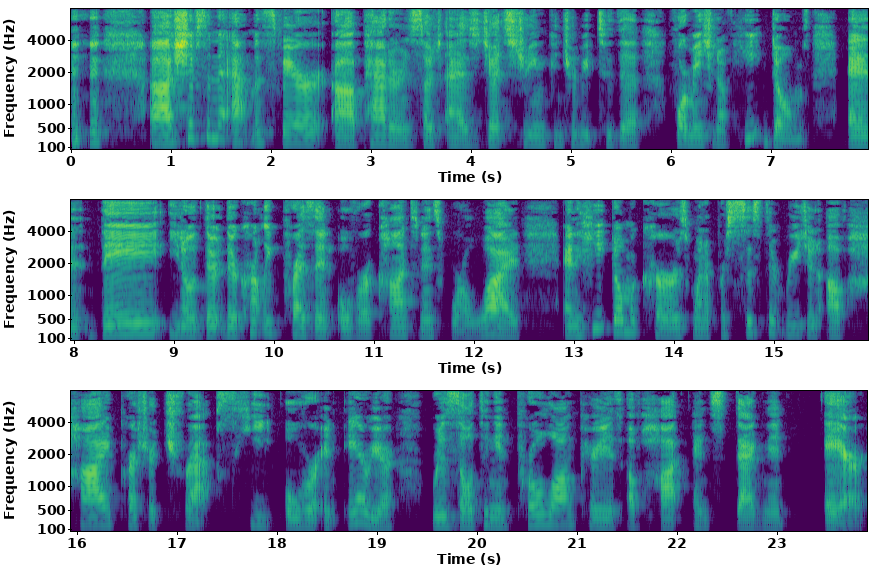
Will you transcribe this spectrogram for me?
uh, shifts in the atmosphere uh, patterns, such as jet stream, contribute to the formation of heat domes, and they, you know, they're they're currently present over continents worldwide. And heat dome occurs when a persistent region of high pressure traps heat over an area, resulting in prolonged periods of hot and stagnant air,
